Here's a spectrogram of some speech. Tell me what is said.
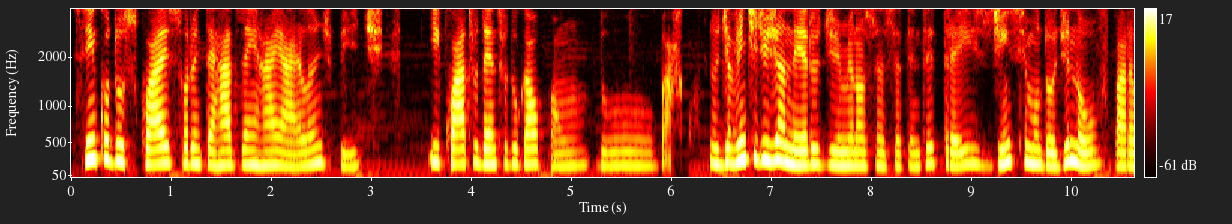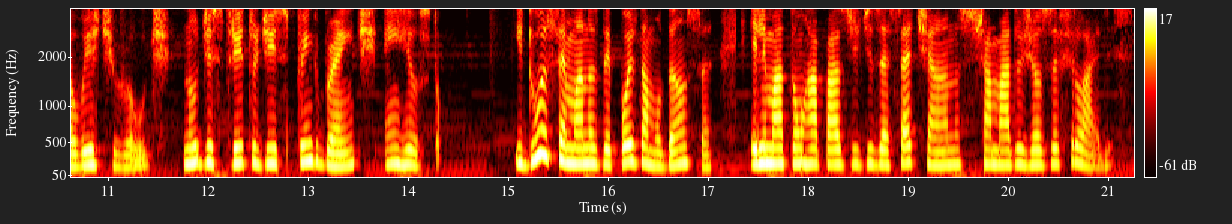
Cinco dos quais foram enterrados em High Island Beach e quatro dentro do galpão do barco. No dia 20 de janeiro de 1973, Jim se mudou de novo para Wirt Road, no distrito de Spring Branch, em Houston. E duas semanas depois da mudança, ele matou um rapaz de 17 anos chamado Joseph Lyles.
